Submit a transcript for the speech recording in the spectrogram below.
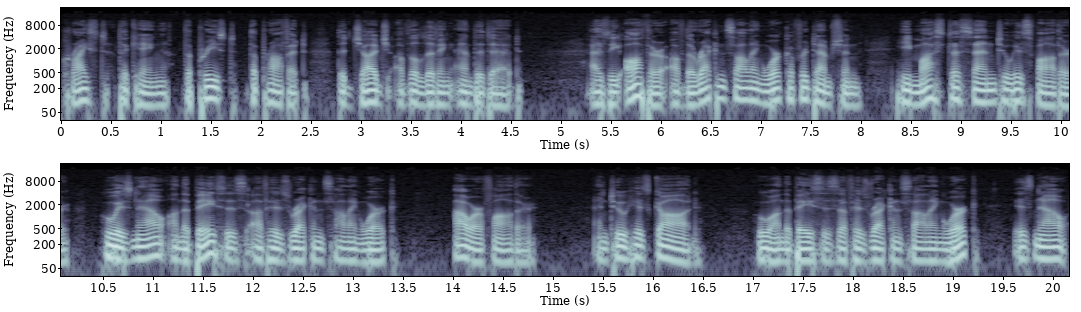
Christ the King, the priest, the prophet, the judge of the living and the dead. As the author of the reconciling work of redemption, he must ascend to his Father, who is now on the basis of his reconciling work, our Father, and to his God, who on the basis of his reconciling work is now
